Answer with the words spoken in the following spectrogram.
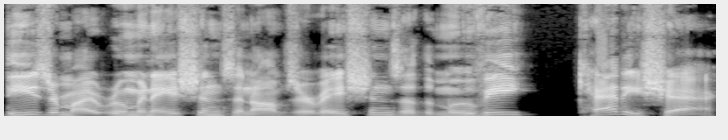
These are my ruminations and observations of the movie Caddyshack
